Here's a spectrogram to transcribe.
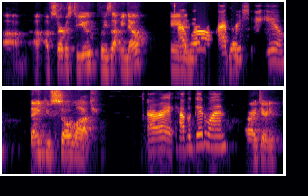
um, of service to you, please let me know. And I will. I appreciate you. Thank you so much. All right. Have a good one. All right, Tierny.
